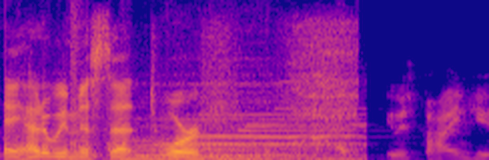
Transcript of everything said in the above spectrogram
Hey, how did we miss that dwarf? He was behind you.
